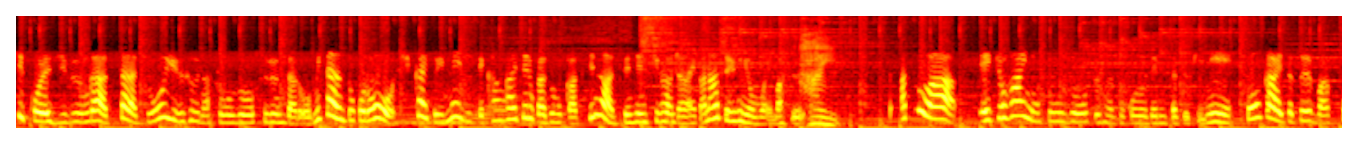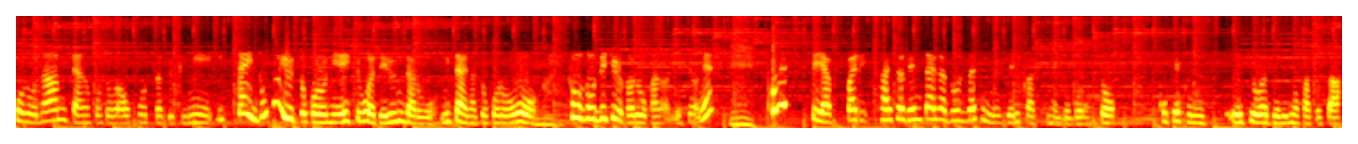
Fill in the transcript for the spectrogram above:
しこれ自分があったらどういうふうな想像をするんだろうみたいなところをしっかりとイメージして考えてるかどうかっていうのは全然違うんじゃないかなというふうに思います。はいあとは影響範囲の想像というところで見たときに今回、例えばコロナみたいなことが起こったときに一体どういうところに影響が出るんだろうみたいなところを想像できるかどうかなんですよね。うん、これってやっぱり会社全体がどれだけに出るかっていうところと顧客に影響が出るのかとか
